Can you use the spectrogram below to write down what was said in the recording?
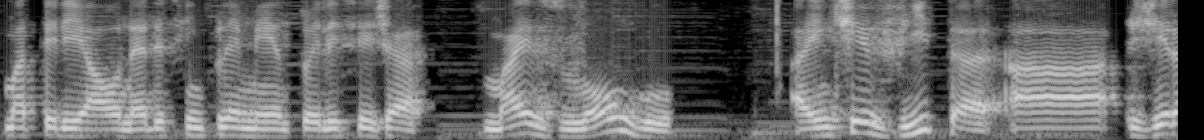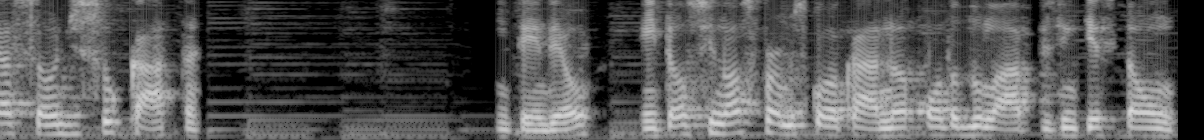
material, né, desse implemento, ele seja mais longo, a gente evita a geração de sucata, entendeu? Então, se nós formos colocar na ponta do lápis em questão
